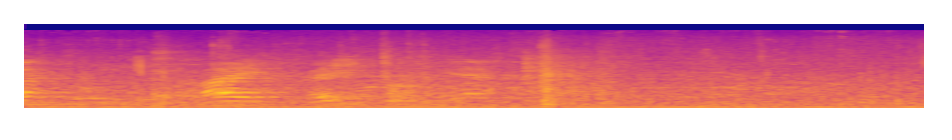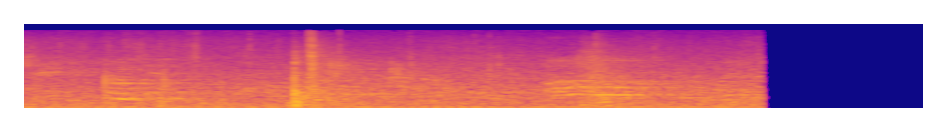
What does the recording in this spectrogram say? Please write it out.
Yeah. All right, ready?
